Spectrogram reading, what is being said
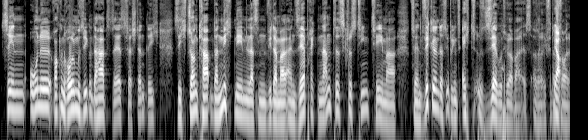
Szenen ohne Rock'n'Roll-Musik und da hat selbstverständlich sich John Carpenter nicht nehmen lassen, wieder mal ein sehr prägnantes Christine-Thema zu entwickeln, das übrigens echt sehr gut hörbar ist. Also ich finde das Ja. toll.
